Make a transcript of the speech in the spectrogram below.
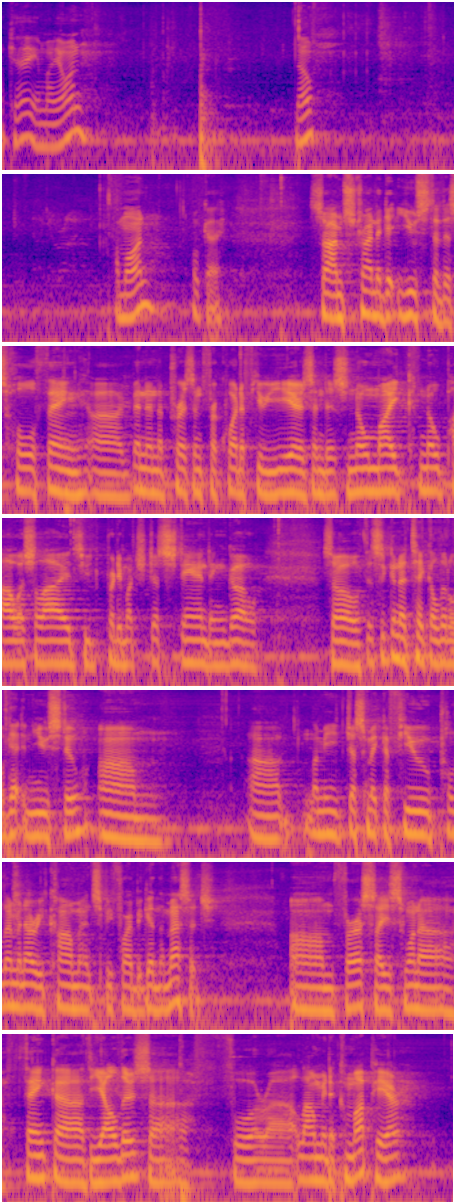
Okay, am I on? No? I'm on? Okay. So I'm just trying to get used to this whole thing. Uh, I've been in a prison for quite a few years, and there's no mic, no power slides. You pretty much just stand and go. So this is going to take a little getting used to. Um, uh, let me just make a few preliminary comments before I begin the message. Um, first, I just want to thank uh, the elders uh, for uh, allowing me to come up here.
